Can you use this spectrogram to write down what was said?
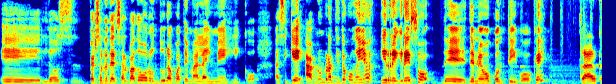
eh, las personas de El Salvador, Honduras, Guatemala y México. Así que hablo un ratito con ella y regreso de, de nuevo contigo, ¿ok? Claro que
